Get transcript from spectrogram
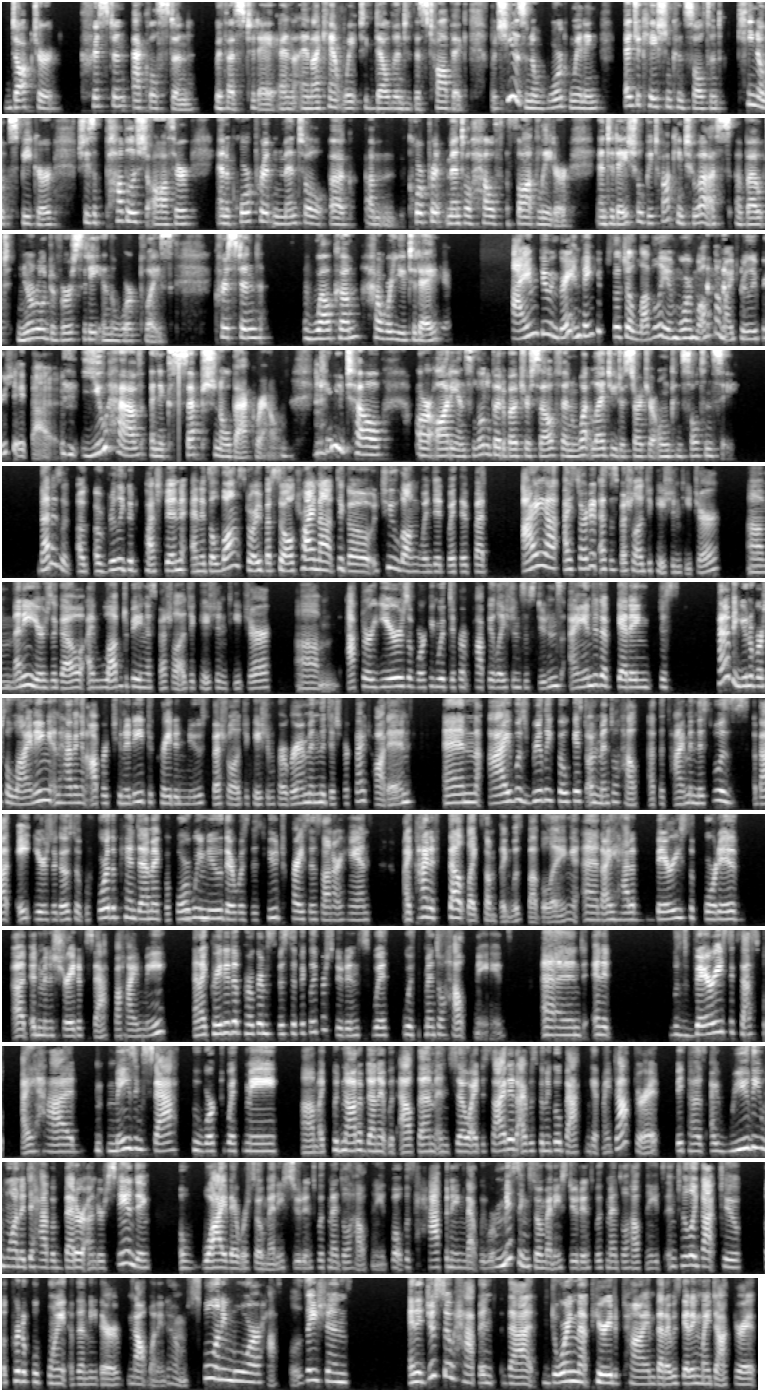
Dr. Kristen Eccleston with us today. And, and I can't wait to delve into this topic. But she is an award winning education consultant, keynote speaker. She's a published author and a corporate and mental uh, um, corporate mental health thought leader. And today she'll be talking to us about neurodiversity in the workplace. Kristen, welcome. How are you today? I'm doing great. And thank you for such a lovely and warm welcome. I truly appreciate that. You have an exceptional background. Can you tell our audience a little bit about yourself and what led you to start your own consultancy? That is a, a, really good question. And it's a long story, but so I'll try not to go too long winded with it. But I, uh, I started as a special education teacher um, many years ago. I loved being a special education teacher um, after years of working with different populations of students, I ended up getting just kind of the universal lining and having an opportunity to create a new special education program in the district I taught in. And I was really focused on mental health at the time. And this was about eight years ago. So before the pandemic, before we mm-hmm. knew there was this huge crisis on our hands, I kind of felt like something was bubbling. And I had a very supportive uh, administrative staff behind me and I created a program specifically for students with with mental health needs, and and it was very successful. I had amazing staff who worked with me. Um, I could not have done it without them, and so I decided I was going to go back and get my doctorate because I really wanted to have a better understanding of why there were so many students with mental health needs, what was happening that we were missing so many students with mental health needs until it got to a critical point of them either not wanting to come to school anymore, hospitalizations. And it just so happened that during that period of time that I was getting my doctorate.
